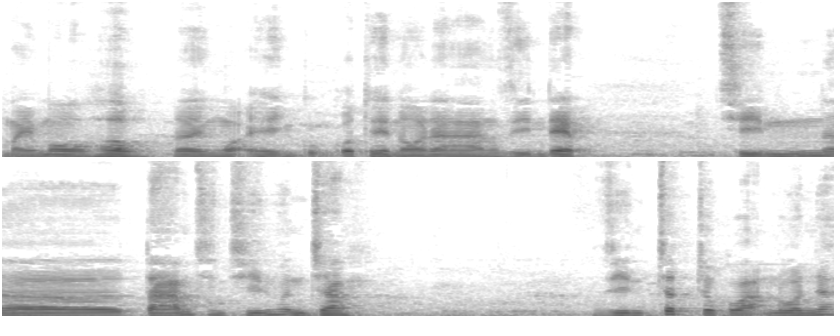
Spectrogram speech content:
máy màu hồng. Đây, ngoại hình cũng có thể nói là hàng zin đẹp. 98 99 ờ, phần trăm. Zin chất cho các bạn luôn nhé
